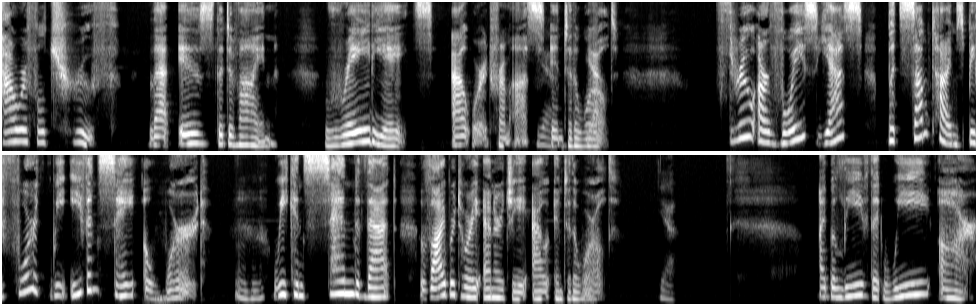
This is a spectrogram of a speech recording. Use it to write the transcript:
powerful truth that is the divine radiates outward from us Yeah. into the world. Through our voice, yes, but sometimes before we even say a word, Mm-hmm. we can send that vibratory energy out into the world. Yeah. I believe that we are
